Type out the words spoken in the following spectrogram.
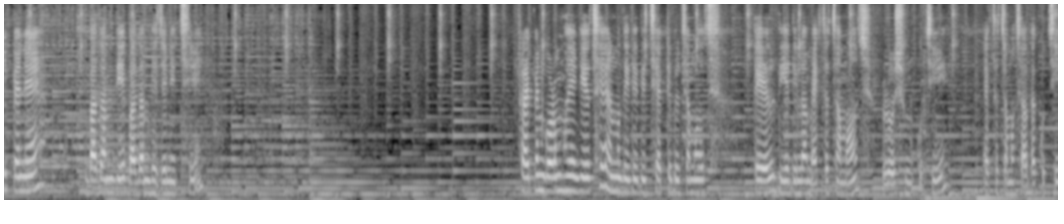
একটি প্যানে বাদাম দিয়ে বাদাম ভেজে নিচ্ছি। ফ্রাই প্যান গরম হয়ে গিয়েছে এর মধ্যে দিয়ে দিচ্ছি এক টেবিল চামচ তেল, দিয়ে দিলাম এক চা চামচ রসুন কুচি, এক চা চামচ আদা কুচি।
